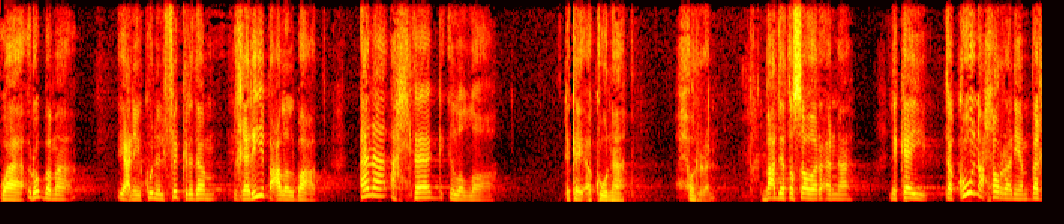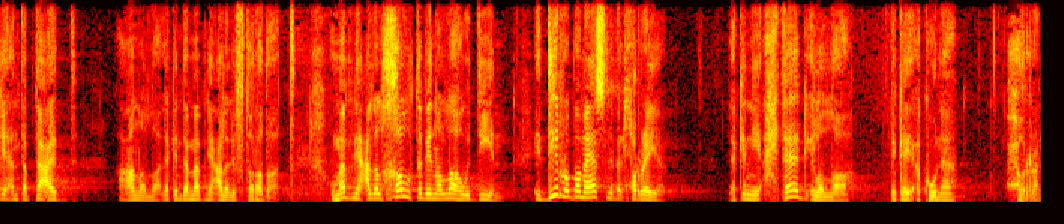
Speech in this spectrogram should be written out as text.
وربما يعني يكون الفكر ده غريب على البعض. أنا أحتاج إلى الله لكي أكون حرا. بعد يتصور أن لكي تكون حرا ينبغي أن تبتعد عن الله لكن ده مبني على الافتراضات ومبني على الخلط بين الله والدين. الدين ربما يسلب الحرية لكني أحتاج إلى الله لكي أكون حرا.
